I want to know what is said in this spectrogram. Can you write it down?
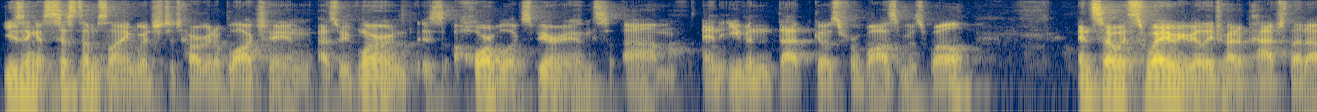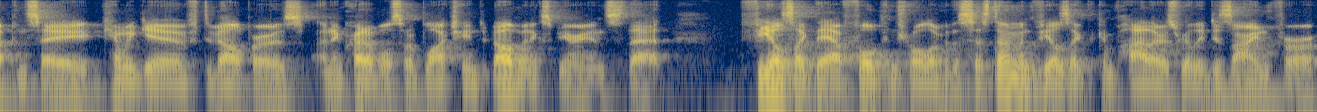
using a systems language to target a blockchain, as we've learned, is a horrible experience. Um, and even that goes for WASM as well. And so with Sway, we really try to patch that up and say, can we give developers an incredible sort of blockchain development experience that feels like they have full control over the system and feels like the compiler is really designed for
